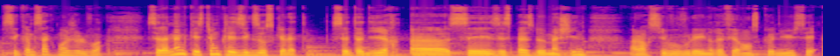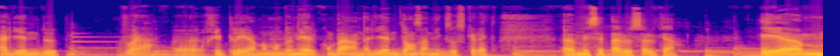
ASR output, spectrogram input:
C'est comme ça que moi je le vois. C'est la même question que les exosquelettes. C'est-à-dire euh, ces espèces de machines. Alors si vous voulez une référence connue, c'est Alien 2. Voilà, euh, Ripley, à un moment donné, elle combat un alien dans un exosquelette, euh, mais c'est pas le seul cas. Et, euh,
